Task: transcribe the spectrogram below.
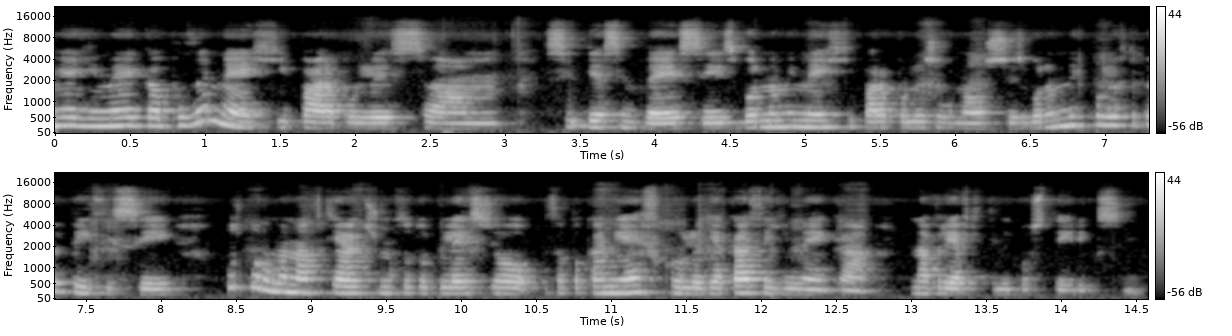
μια γυναίκα που δεν έχει πάρα πολλές διασυνδέσεις, μπορεί να μην έχει πάρα πολλές γνώσεις, μπορεί να μην έχει πολλή αυτοπεποίθηση. Πώς μπορούμε να φτιάξουμε αυτό το πλαίσιο που θα το κάνει εύκολο για κάθε γυναίκα να βρει αυτή την υποστήριξη;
